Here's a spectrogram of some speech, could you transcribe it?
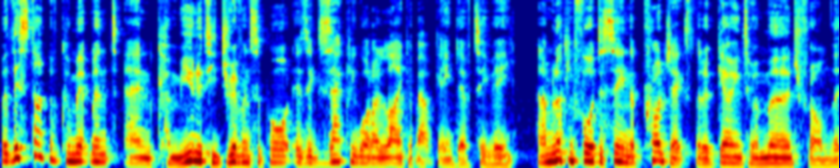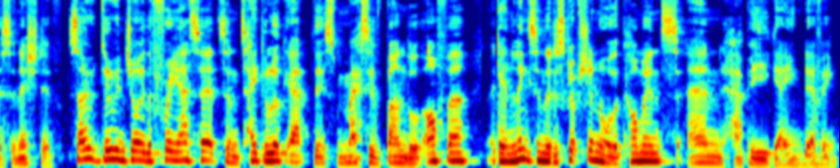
but this type of commitment and community-driven support is exactly what I like about Game Dev TV and I'm looking forward to seeing the projects that are going to emerge from this initiative. So do enjoy the free assets and take a look at this massive bundle offer. Again, links in the description or the comments, and happy game deving.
